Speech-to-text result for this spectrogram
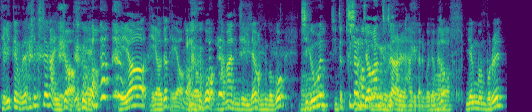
되기 때문에 사실 투자가 아니죠. 예, 대여 대여죠 대여 대여고 다만 이제 이자가 없는 거고 지금은 어, 진짜 투자를 진정한. 투자를 하겠다는 거죠. 그래서 와. 200만 불을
